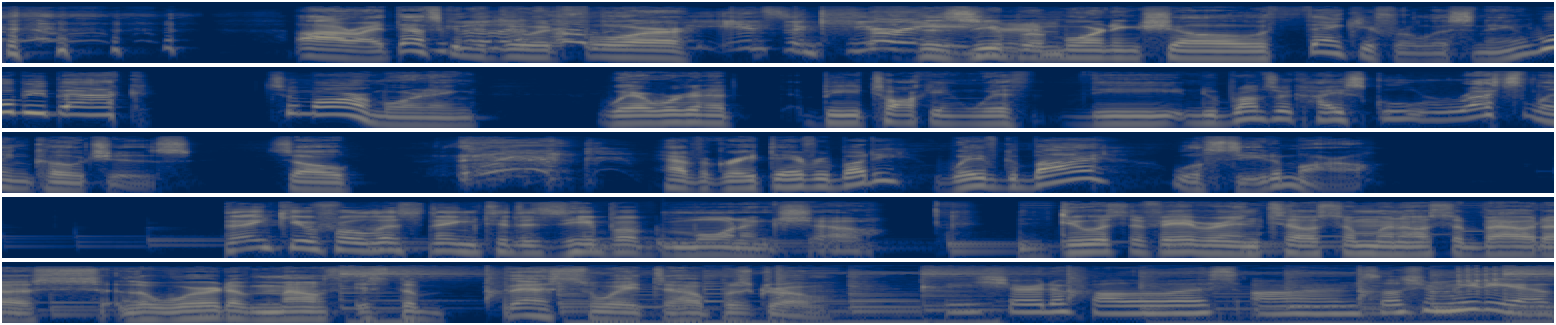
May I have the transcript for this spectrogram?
All right, that's gonna No, do it for not insecure. the Zebra Morning Show. Thank you for listening. We'll be back tomorrow morning, where we're gonna be talking with the New Brunswick High School wrestling coaches. So, have a great day, everybody. Wave goodbye. We'll see you tomorrow. Thank you for listening to the Zebra Morning Show. Do us a favor and tell someone else about us. The word of mouth is the best way to help us grow. Be sure to follow us on social media.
